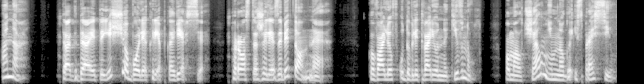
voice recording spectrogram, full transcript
Она. Тогда это еще более крепкая версия. Просто железобетонная. Ковалев удовлетворенно кивнул, помолчал немного и спросил.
